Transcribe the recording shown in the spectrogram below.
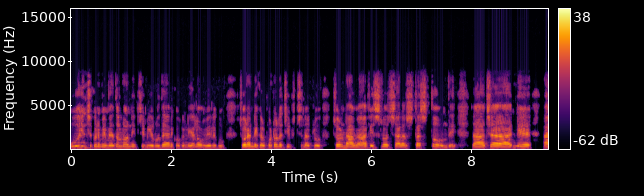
ఊహించుకొని మీ మెదడులో నుంచి మీ హృదయానికి ఒక నీలం వెలుగు చూడండి ఇక్కడ ఫోటోలో చూపించినట్లు చూడండి ఆమె ఆఫీస్‌లో చాలా స్ట్రెస్‌తో ఉంది. అన్ని ఆ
